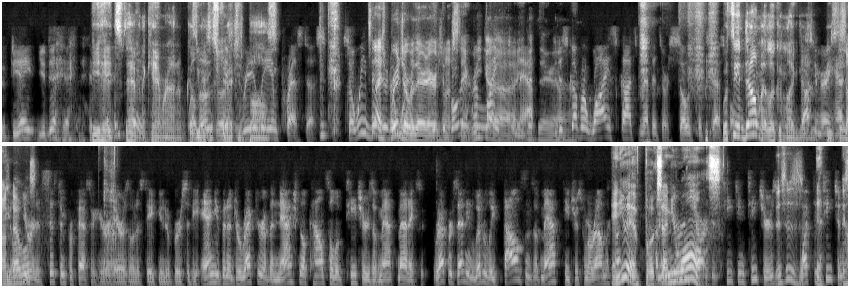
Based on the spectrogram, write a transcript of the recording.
58, you did. he hates having the camera on him because well, he wants to scratch his really balls. impressed us. So we it's a nice bridge over there at Arizona State. We got to, math there, uh... to discover uh, why Scott's methods are so successful. What's the endowment looking like? Dr. Mary Hatfield, you're an assistant professor here at Arizona State University, and you've been a director of the National Council of Teachers of Mathematics, representing literally thousands of math teachers from around the country. And you have books I mean, on your walls. Teaching teachers this is what to yeah. teach and this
